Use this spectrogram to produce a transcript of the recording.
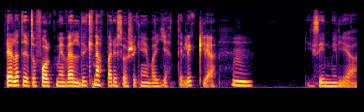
relativt och folk med väldigt knappa resurser kan ju vara jättelyckliga Mm. i sin miljö.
